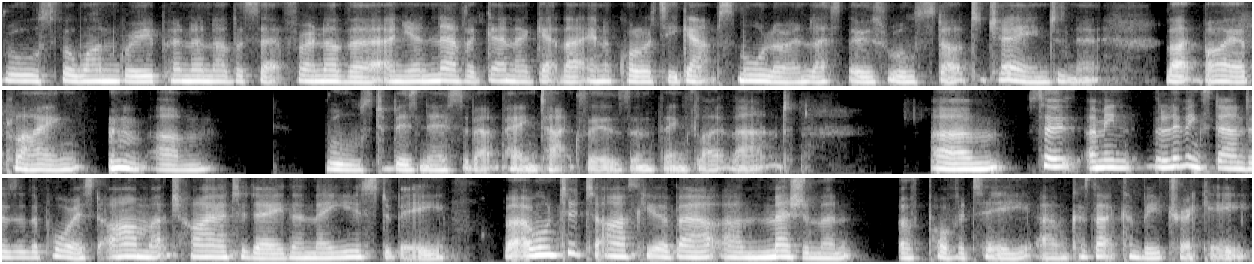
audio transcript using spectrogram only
rules for one group and another set for another and you're never going to get that inequality gap smaller unless those rules start to change isn't it? Like by applying um, rules to business about paying taxes and things like that. Um, so i mean the living standards of the poorest are much higher today than they used to be but i wanted to ask you about um, measurement of poverty because um, that can be tricky.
